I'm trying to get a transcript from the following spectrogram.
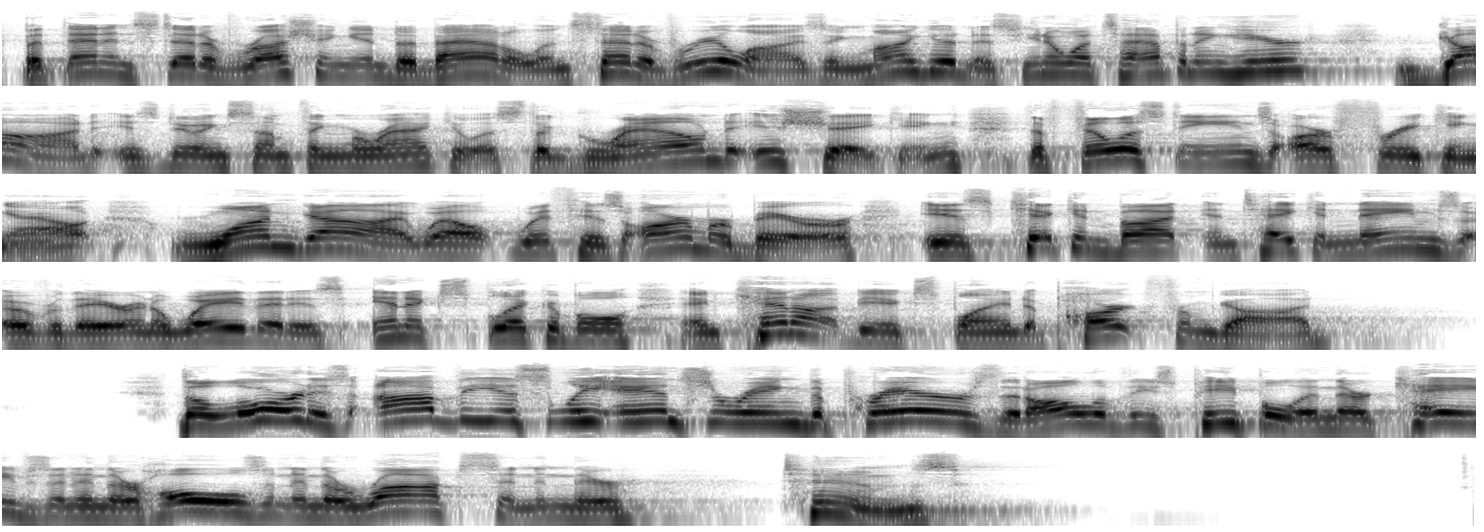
But then instead of rushing into battle, instead of realizing, my goodness, you know what's happening here? God is doing something miraculous. The ground is shaking. The Philistines are freaking out. One guy, well, with his armor bearer, is kicking butt and taking names over there in a way that is inexplicable and cannot be explained apart from God. The Lord is obviously answering the prayers that all of these people in their caves and in their holes and in their rocks and in their tombs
